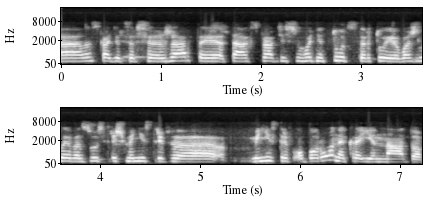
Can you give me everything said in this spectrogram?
Але насправді це все жарти. Так, справді сьогодні тут стартує важлива зустріч міністрів е, міністрів оборони країн НАТО.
